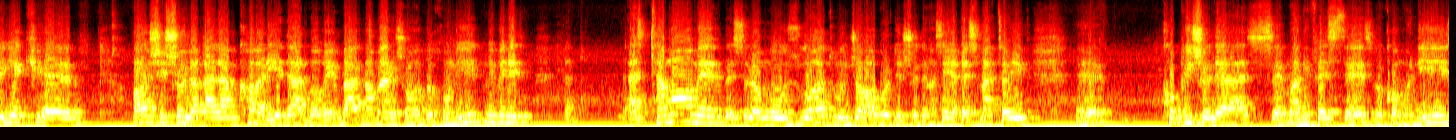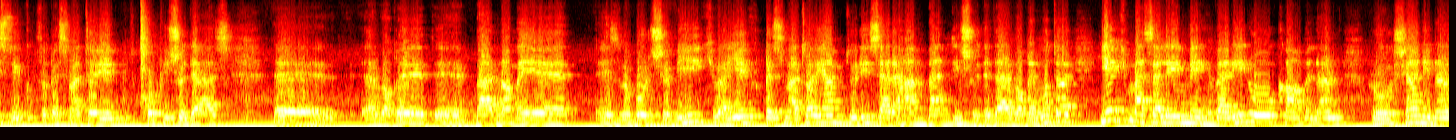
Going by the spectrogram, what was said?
یک آش شل قلم کاریه در واقع این برنامه رو شما بخونید می‌بینید از تمام به موضوعات اونجا آورده شده. مثلا یه قسمت های کپی شده از مانیفست حزب کمونیست قسمت های کپی شده از در واقع برنامه حزب بلشویک و یک قسمت های همینطوری سر هم بندی شده. در واقع منتها یک مسئله محوری رو کاملا روشن اینا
